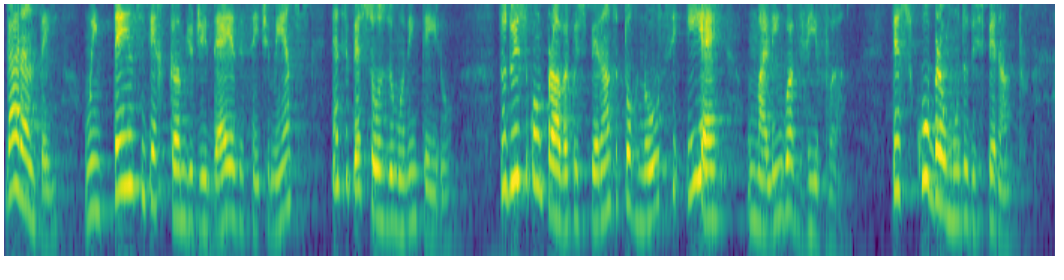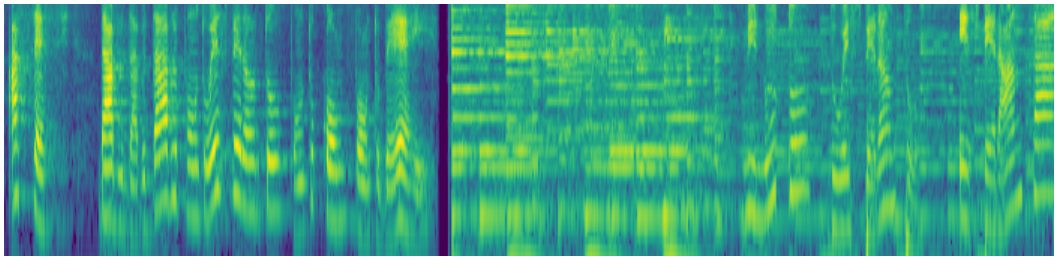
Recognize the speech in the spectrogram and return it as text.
garantem um intenso intercâmbio de ideias e sentimentos entre pessoas do mundo inteiro. Tudo isso comprova que o Esperanto tornou-se e é uma língua viva. Descubra o mundo do Esperanto. Acesse www.esperanto.com.br. Minuto do Esperanto. Esperanta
